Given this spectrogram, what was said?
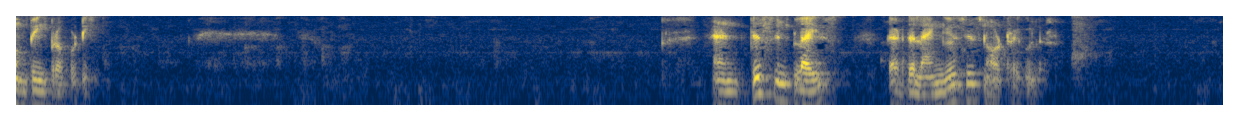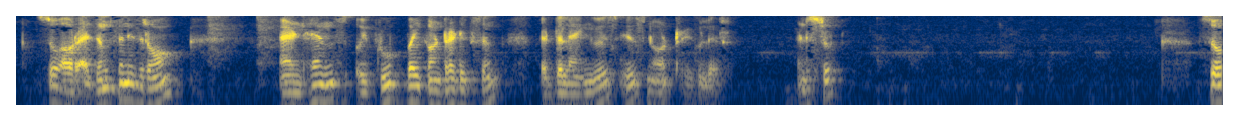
pumping property. And this implies that the language is not regular. So our assumption is wrong and hence we prove by contradiction that the language is not regular. Understood? So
